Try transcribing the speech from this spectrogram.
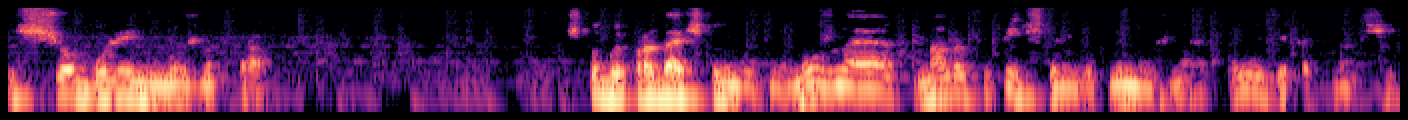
еще более ненужных трат. Чтобы продать что-нибудь ненужное, надо купить что-нибудь ненужное. Помните, как мы учили?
